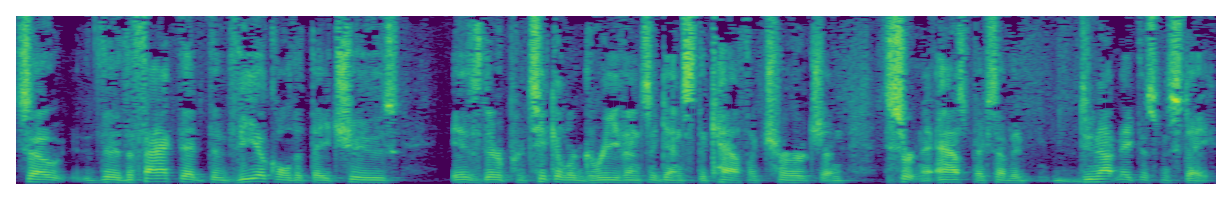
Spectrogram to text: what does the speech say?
So the the fact that the vehicle that they choose is their particular grievance against the Catholic Church and certain aspects of it. Do not make this mistake.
